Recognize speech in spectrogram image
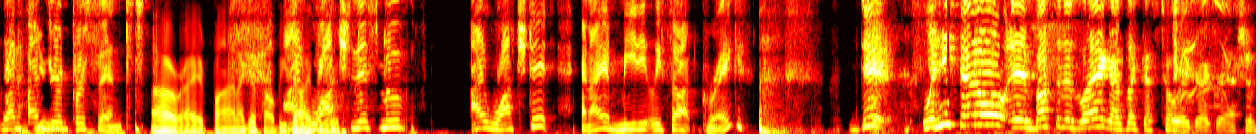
one hundred percent. all right, fine. I guess I'll be I Dye watched this movie. I watched it and I immediately thought, Greg? Dude, when he fell and busted his leg, I was like, that's totally a Greg reaction.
